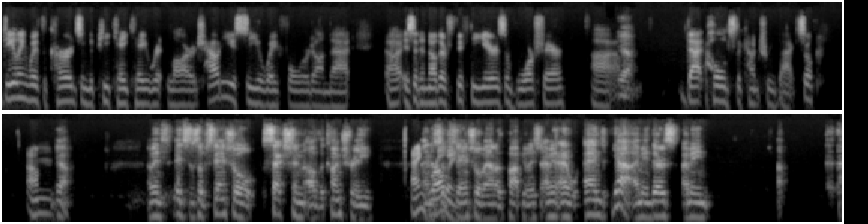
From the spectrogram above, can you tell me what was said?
dealing with the Kurds and the PKK writ large. How do you see a way forward on that? Uh, is it another 50 years of warfare? Uh, yeah. That holds the country back. So, um, yeah. I mean, it's, it's, a substantial section of the country and, and a substantial amount of the population. I mean, and, and yeah, I mean, there's, I mean, uh,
